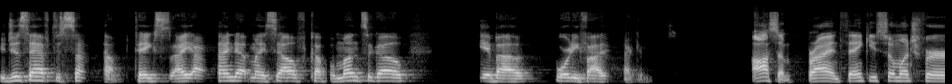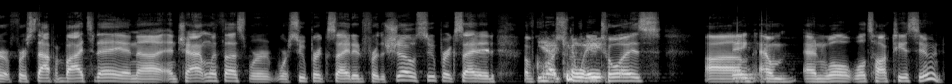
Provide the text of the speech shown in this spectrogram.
You just have to sign up. Takes I, I signed up myself a couple months ago, about 45 seconds. Awesome, Brian. Thank you so much for for stopping by today and uh, and chatting with us. We're we're super excited for the show. Super excited, of Yeah, course, for new toys. Um, and and we'll we'll talk to you soon.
